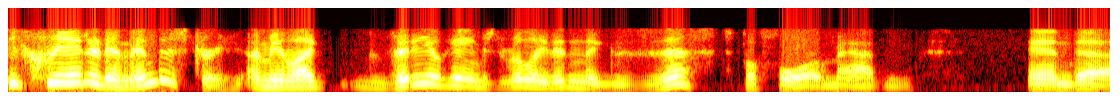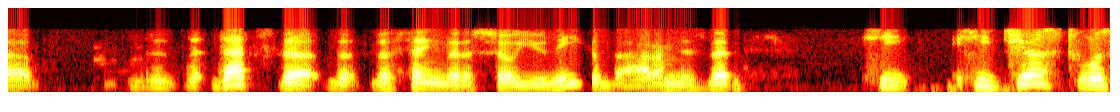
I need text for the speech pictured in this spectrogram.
he created an industry. I mean, like video games really didn't exist before Madden, and uh, th- th- that's the, the the thing that is so unique about him is that he he just was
